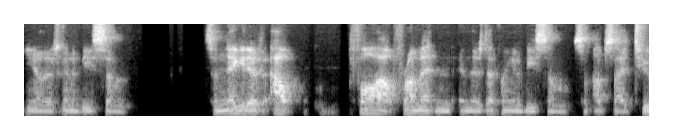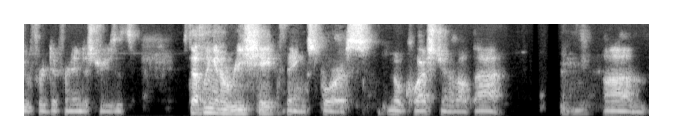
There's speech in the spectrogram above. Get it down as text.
you know there's going to be some some negative out fallout from it, and, and there's definitely going to be some some upside too for different industries. It's it's definitely going to reshape things for us, no question about that. Mm-hmm. Um,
